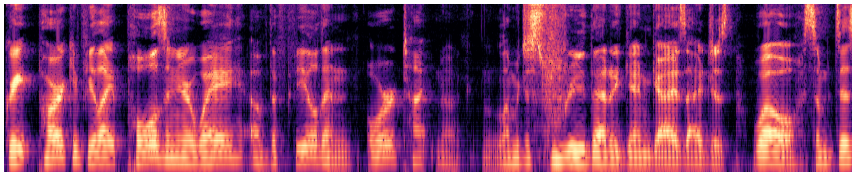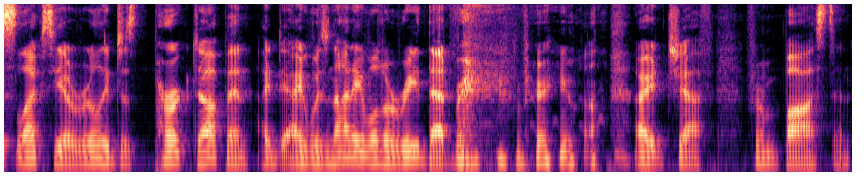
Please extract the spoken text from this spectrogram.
Great park if you like poles in your way of the field and or time. No, let me just read that again, guys. I just whoa, some dyslexia really just perked up, and I, I was not able to read that very very well. All right, Jeff from Boston.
